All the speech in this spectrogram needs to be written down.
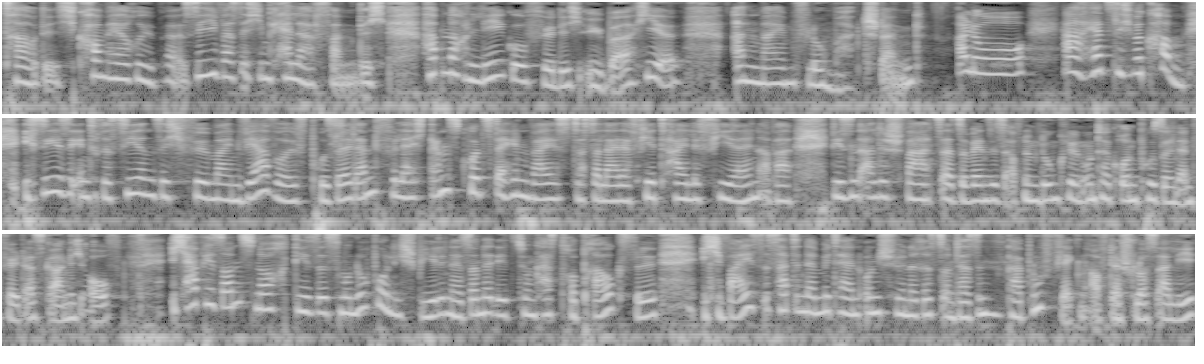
trau dich, komm herüber, sieh, was ich im Keller fand. Ich hab noch Lego für dich über, hier, an meinem Flohmarktstand. Hallo, ja, herzlich willkommen. Ich sehe, Sie interessieren sich für mein Werwolf-Puzzle. Dann vielleicht ganz kurz der Hinweis, dass da leider vier Teile fehlen, aber die sind alle schwarz. Also wenn Sie es auf einem dunklen Untergrund puzzeln, dann fällt das gar nicht auf. Ich habe hier sonst noch dieses Monopoly-Spiel in der Sonderedition Castro Brauxel. Ich weiß, es hat in der Mitte einen unschönen Riss und da sind ein paar Blutflecken auf der Schlossallee,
